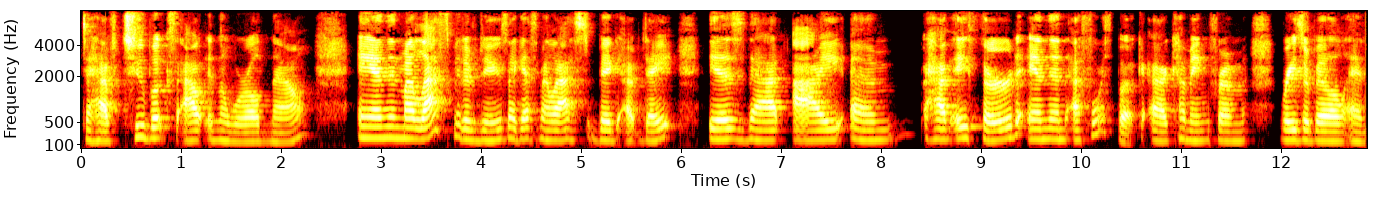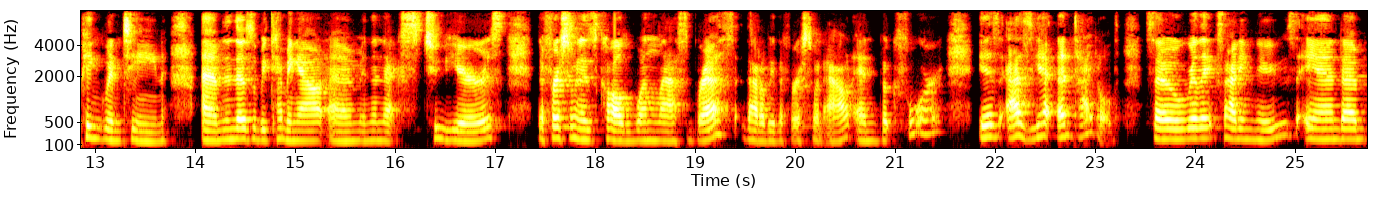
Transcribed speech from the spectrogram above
to have two books out in the world now. And then my last bit of news, I guess my last big update is that I um, have a third and then a fourth book uh, coming from Razorbill and Penguin Teen. Um, and those will be coming out um, in the next two years. The first one is called One Last Breath. That'll be the first one out. And book four is as yet untitled. So really exciting news. And um,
